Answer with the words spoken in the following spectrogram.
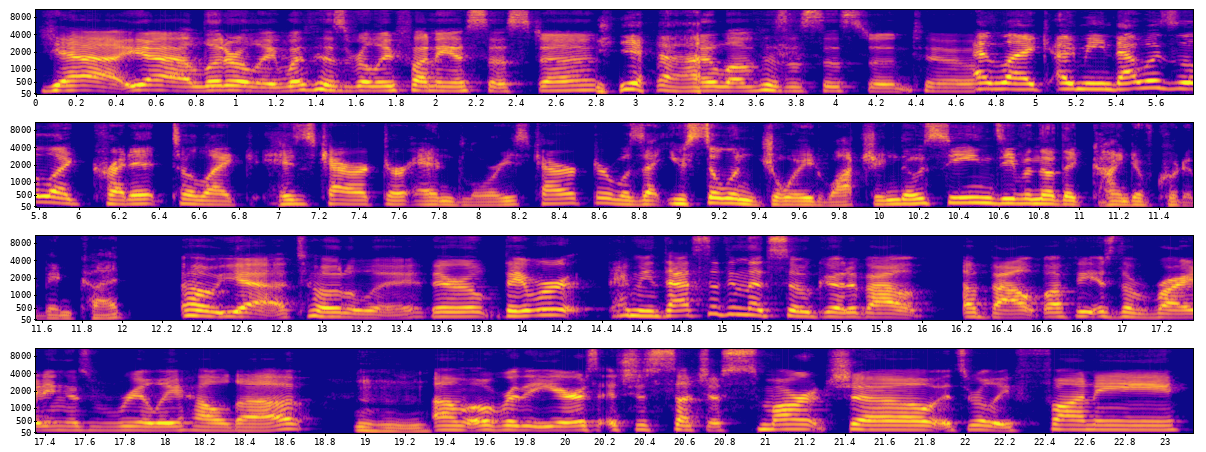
Yeah, yeah, literally with his really funny assistant. Yeah. I love his assistant too. And like, I mean, that was the like credit to like his character and Laurie's character was that you still enjoyed watching those scenes, even though they kind of could have been cut. Oh yeah, totally. They were they were I mean that's the thing that's so good about about Buffy is the writing is really held up hmm um over the years. It's just such a smart show. It's really funny,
